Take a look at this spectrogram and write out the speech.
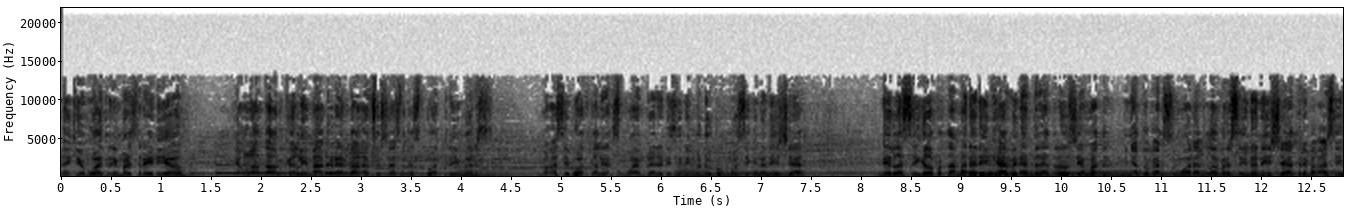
Thank you buat Dreamers Radio yang ulang tahun kelima keren banget sukses terus buat Dreamers. Terima kasih buat kalian semua yang berada di sini mendukung musik Indonesia. Ini adalah single pertama dari Kevin and Retros yang menyatukan semua Red Lovers Indonesia. Terima kasih.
